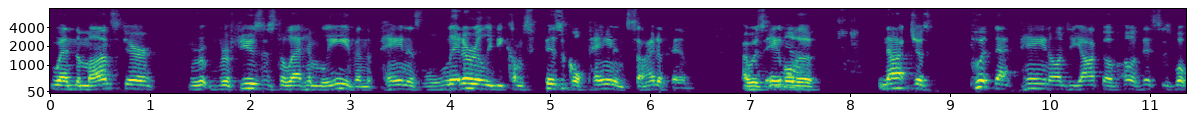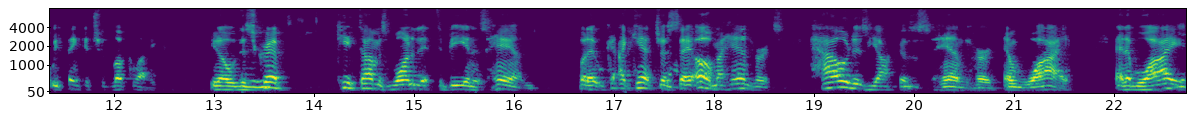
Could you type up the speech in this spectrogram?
when the monster re- refuses to let him leave and the pain is literally becomes physical pain inside of him I was able yeah. to not just put that pain onto Yakov. Oh, this is what we think it should look like. You know, the mm-hmm. script, Keith Thomas wanted it to be in his hand, but it, I can't just say, oh, my hand hurts. How does Yakov's hand hurt and why? And why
